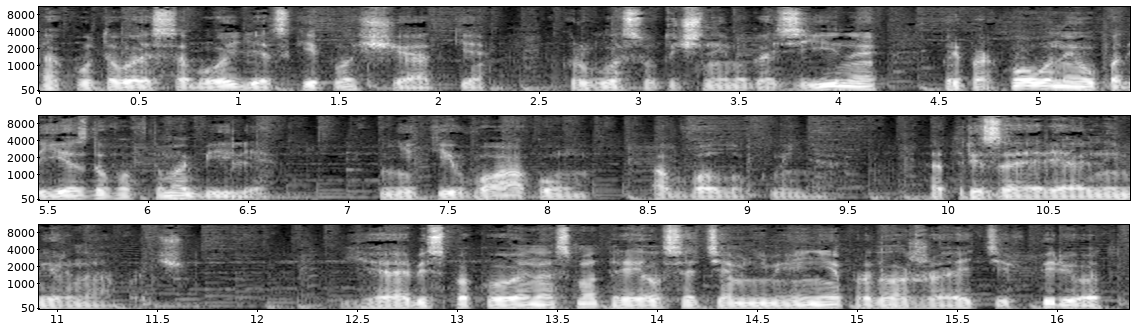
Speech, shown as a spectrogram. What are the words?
окутывая собой детские площадки, круглосуточные магазины, припаркованные у подъездов автомобили. Некий вакуум обволок меня, отрезая реальный мир напрочь. Я беспокойно осмотрелся, тем не менее продолжая идти вперед –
